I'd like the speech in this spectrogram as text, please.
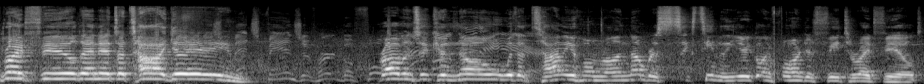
right field. And it's a tie game. Mets fans have heard before. Robinson That Cano with a air. timely home run, number 16 of the year, going 400 feet to right field.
